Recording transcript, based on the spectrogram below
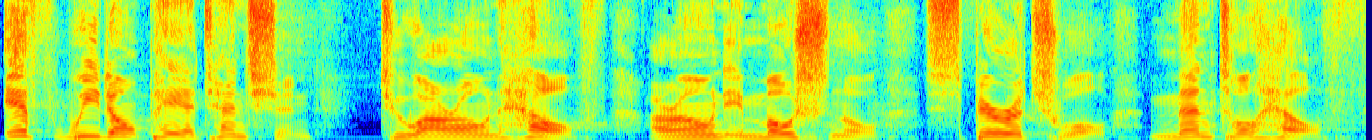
If we don't pay attention to our own health, our own emotional, spiritual, mental health,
